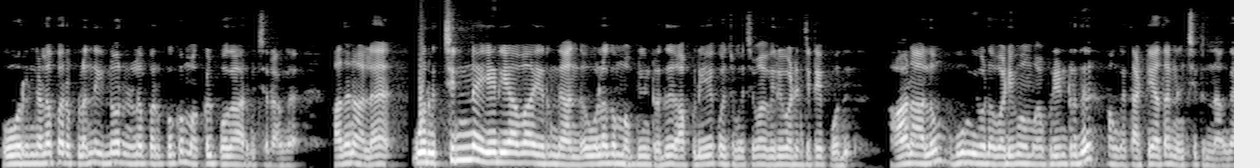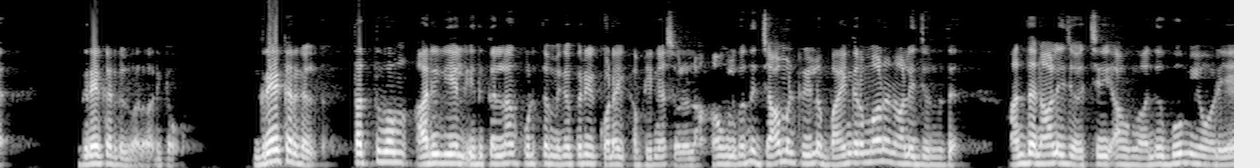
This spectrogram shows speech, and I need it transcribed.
ஒவ்வொரு நிலப்பரப்புலேருந்து இன்னொரு நிலப்பரப்புக்கும் மக்கள் போக ஆரம்பிச்சிடறாங்க அதனால் ஒரு சின்ன ஏரியாவாக இருந்த அந்த உலகம் அப்படின்றது அப்படியே கொஞ்சம் கொஞ்சமாக விரிவடைஞ்சிட்டே போகுது. ஆனாலும் பூமியோட வடிவம் அப்படின்றது அவங்க தட்டியாக தான் நினச்சிட்டு இருந்தாங்க. கிரேக்கர்கள் வர வரைக்கும். கிரேக்கர்கள் தத்துவம் அறிவியல் இதுக்கெல்லாம் கொடுத்த மிகப்பெரிய கொடை அப்படின்னே சொல்லலாம். அவங்களுக்கு வந்து ஜாமெட்ரியில் பயங்கரமான நாலேஜ் இருந்தது. அந்த நாலேஜை வச்சு அவங்க வந்து பூமியோடைய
